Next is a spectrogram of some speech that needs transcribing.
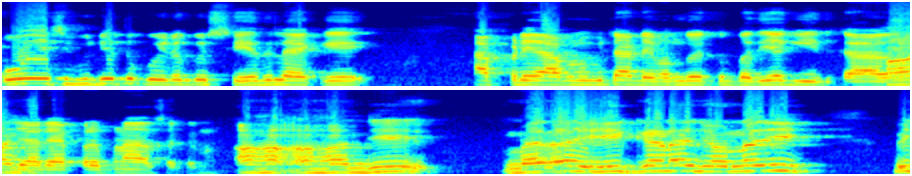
ਉਹ ਇਸ ਵੀਡੀਓ ਤੋਂ ਕੋਈ ਨਾ ਕੋਈ ਸੇਧ ਲੈ ਕੇ ਆਪਣੇ ਆਪ ਨੂੰ ਵੀ ਤੁਹਾਡੇ ਵਾਂਗੂ ਇੱਕ ਵਧੀਆ ਗੀਤਕਾਰ ਜਾਂ। ਰੈਪਰ ਬਣਾ ਸਕਣ। ਹਾਂ ਹਾਂਜੀ ਮੈਂ ਤਾਂ ਇਹੀ ਕਹਿਣਾ ਚਾਹੁੰਦਾ ਜੀ ਵੀ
